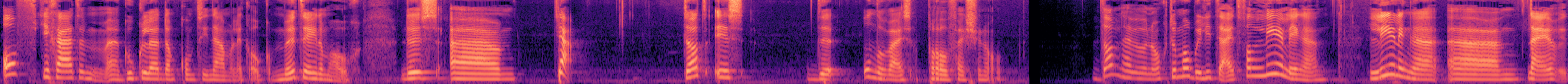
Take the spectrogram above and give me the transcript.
Of je gaat hem uh, googlen, dan komt hij namelijk ook meteen omhoog. Dus ehm, ja, dat is de onderwijsprofessional. Dan hebben we nog de mobiliteit van leerlingen. Leerlingen, uh, nou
